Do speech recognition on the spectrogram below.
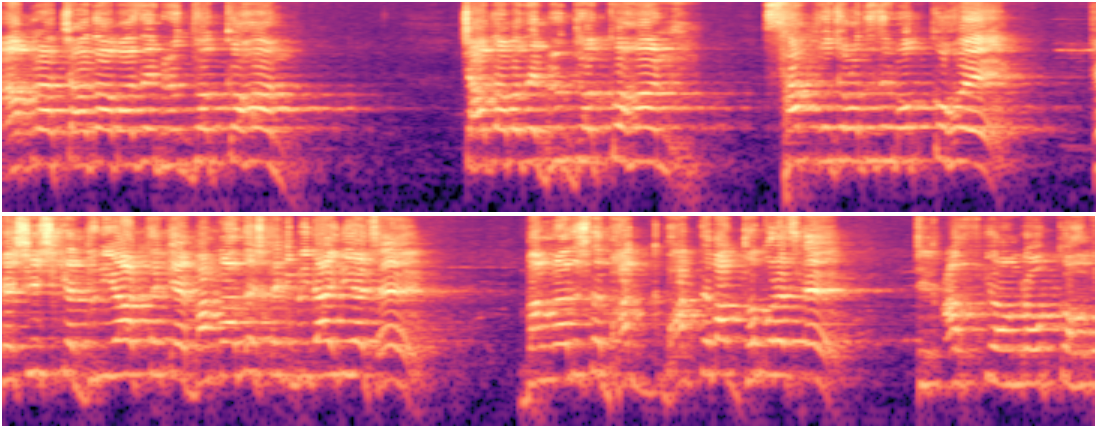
আপনারা চাঁদাবাজের বিরুদ্ধে ঐক্য হন। চাঁদাবাজের বিরুদ্ধে ঐক্য হন। ছাত্র জনতাদের ঐক্য হয়ে ফেসিসকে দুনিয়ার থেকে, বাংলাদেশ থেকে বিদায় দিয়েছে বাংলাদেশে ভাগ, ভাগতে বাধ্য করেছে। ঠিক আজকে আমরা ঐক্য হব,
